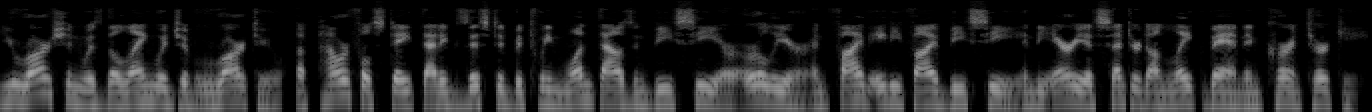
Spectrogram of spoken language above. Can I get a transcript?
Urartian was the language of Urartu, a powerful state that existed between 1000 BC or earlier and 585 BC in the area centered on Lake Van in current Turkey.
